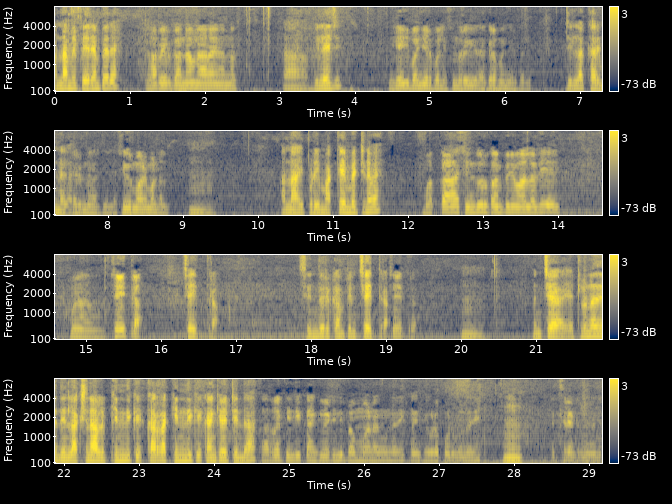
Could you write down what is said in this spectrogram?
అన్న మీ పేరేం పేరే? నా పేరు గంధం నారాయణ అన్న. విలేజ్? విలేజ్ బంజేరుపల్లి సుందరగిరి దగ్గర బంజేరుపల్లి. జిల్లా కరీంనగర్. కరీంనగర్ జిల్లా చీరుమాడి మండలం. అన్న ఇప్పుడు ఈ మక్క ఏం పెట్టినవే? మక్క సింధూరు కంపెనీ వాళ్ళది మన చైత్ర. చైత్ర. సింధూరి కంపెనీ చైత్ర. చైత్ర. మంచిగా ఎట్లున్నది? దీని లక్షణాలు కిందికి కర్ర కిందికి కంకి పెట్టిందా? కర్ర కిందికి కంకి పెట్టింది బ్రహ్మాండంగా ఉన్నది కంకి కూడా పొడుగున్నది. ఎక్సలెంట్ ఉన్నది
